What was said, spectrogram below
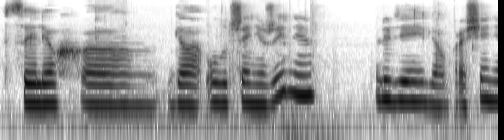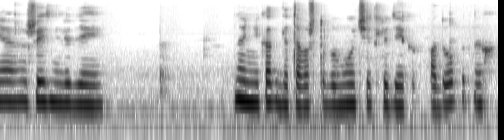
в целях э, для улучшения жизни людей, для упрощения жизни людей. Но не как для того, чтобы мучить людей как подопытных.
